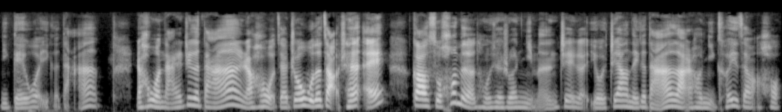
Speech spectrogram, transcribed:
你给我一个答案，然后我拿着这个答案，然后我在周五的早晨，哎，告诉后面的同学说，你们这个有这样的一个答案了，然后你可以再往后，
